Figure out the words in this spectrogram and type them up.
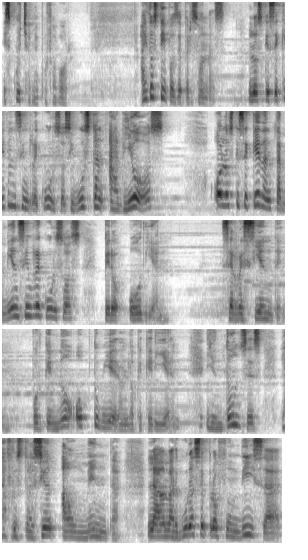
escúchame por favor. Hay dos tipos de personas, los que se quedan sin recursos y buscan a Dios, o los que se quedan también sin recursos, pero odian, se resienten porque no obtuvieron lo que querían. Y entonces la frustración aumenta, la amargura se profundiza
